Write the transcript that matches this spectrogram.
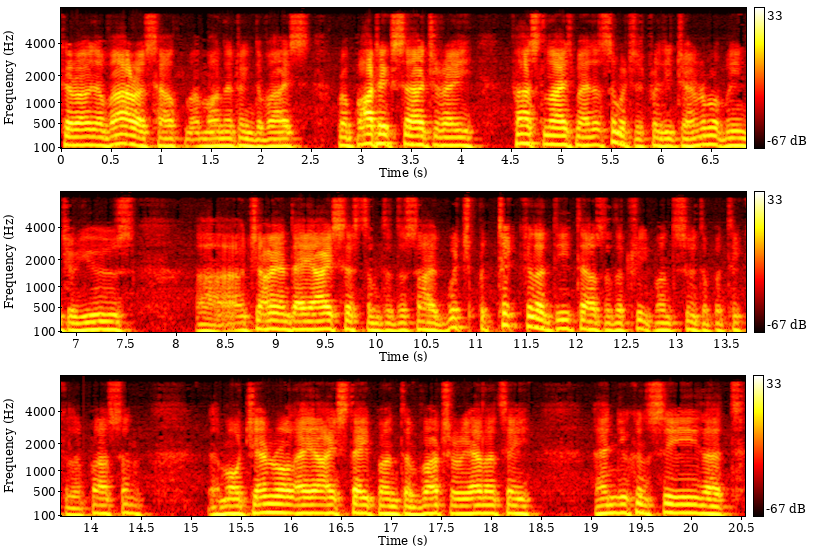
coronavirus health monitoring device, robotic surgery, personalized medicine, which is pretty general. It means you use uh, a giant AI system to decide which particular details of the treatment suit a particular person. A more general AI statement and virtual reality. And you can see that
